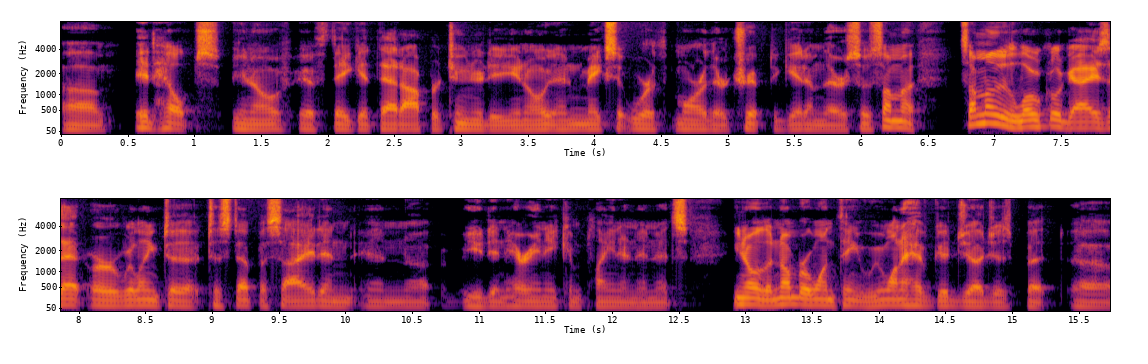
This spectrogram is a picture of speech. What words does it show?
uh, it helps, you know, if they get that opportunity, you know, and makes it worth more of their trip to get them there. So some of some of the local guys that are willing to to step aside and and uh, you didn't hear any complaining, and it's you know the number one thing we want to have good judges, but uh,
